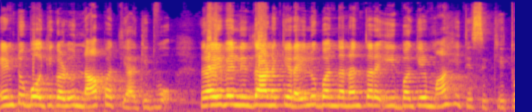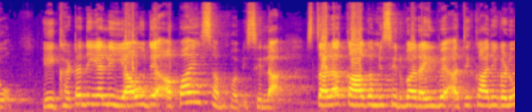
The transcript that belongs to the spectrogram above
ಎಂಟು ಬೋಗಿಗಳು ನಾಪತ್ತೆಯಾಗಿದ್ವು. ರೈಲ್ವೆ ನಿಲ್ದಾಣಕ್ಕೆ ರೈಲು ಬಂದ ನಂತರ ಈ ಬಗ್ಗೆ ಮಾಹಿತಿ ಸಿಕ್ಕಿತು. ಈ ಘಟನೆಯಲ್ಲಿ ಯಾವುದೇ ಅಪಾಯ ಸಂಭವಿಸಿಲ್ಲ. ಸ್ಥಳಕ್ಕಾಗಮಿಸಿರುವ ರೈಲ್ವೆ ಅಧಿಕಾರಿಗಳು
